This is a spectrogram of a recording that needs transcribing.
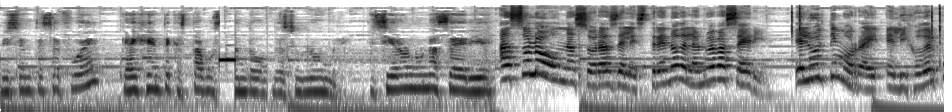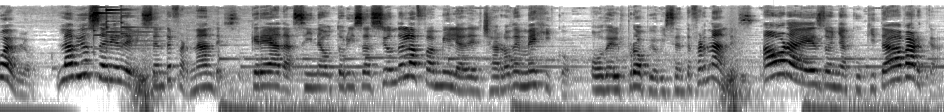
Vicente se fue, que hay gente que está buscando de su nombre. Hicieron una serie. A solo unas horas del estreno de la nueva serie, El último rey, el hijo del pueblo, la bioserie de Vicente Fernández, creada sin autorización de la familia del Charro de México o del propio Vicente Fernández, ahora es doña Cuquita Abarca,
